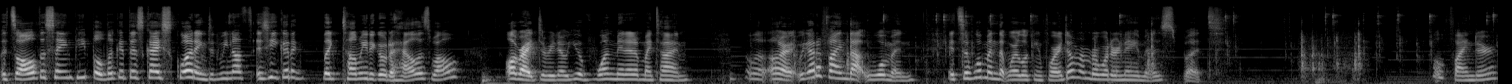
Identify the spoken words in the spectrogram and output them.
It's all the same people. Look at this guy squatting. Did we not- is he gonna, like, tell me to go to hell as well? Alright, Dorito, you have one minute of my time. Alright, we gotta find that woman. It's a woman that we're looking for. I don't remember what her name is, but... We'll find her.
